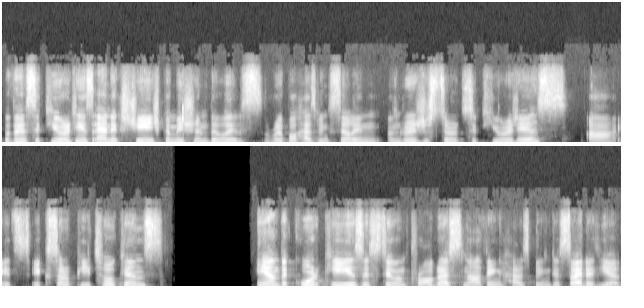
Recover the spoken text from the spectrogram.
the Securities and Exchange Commission believes Ripple has been selling unregistered securities uh, its XRP tokens. And the court case is still in progress. Nothing has been decided yet.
